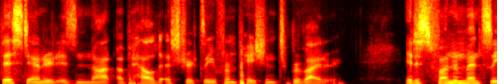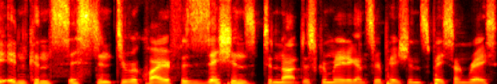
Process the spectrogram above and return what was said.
this standard is not upheld as strictly from patient to provider. It is fundamentally inconsistent to require physicians to not discriminate against their patients based on race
